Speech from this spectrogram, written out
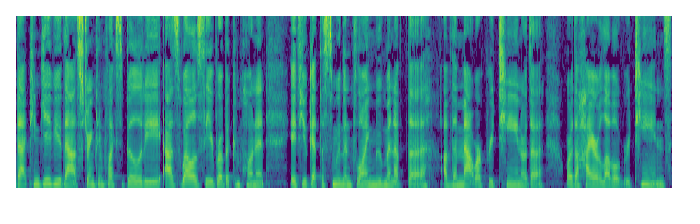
that can give you that strength and flexibility as well as the aerobic component if you get the smooth and flowing movement of the of the mat work routine or the or the higher level routines.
